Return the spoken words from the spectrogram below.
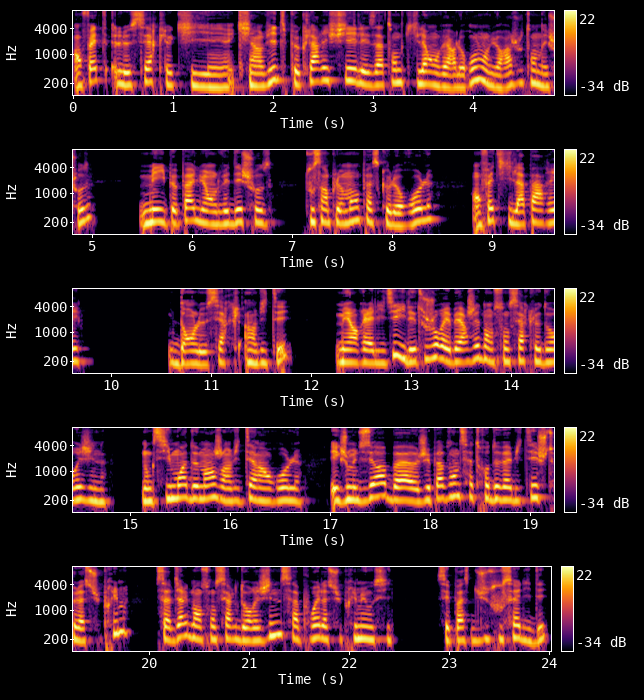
En fait, le cercle qui, invite peut clarifier les attentes qu'il a envers le rôle en lui rajoutant des choses, mais il peut pas lui enlever des choses. Tout simplement parce que le rôle, en fait, il apparaît dans le cercle invité, mais en réalité, il est toujours hébergé dans son cercle d'origine. Donc si moi, demain, j'invitais un rôle et que je me disais, oh, bah, j'ai pas besoin de cette redevabilité, je te la supprime, ça veut dire que dans son cercle d'origine, ça pourrait la supprimer aussi. C'est pas du tout ça l'idée.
